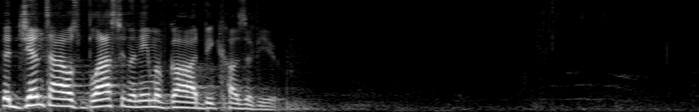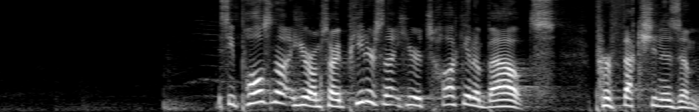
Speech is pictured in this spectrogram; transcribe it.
that Gentiles blaspheme the name of God because of you. You see, Paul's not here, I'm sorry, Peter's not here talking about perfectionism,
